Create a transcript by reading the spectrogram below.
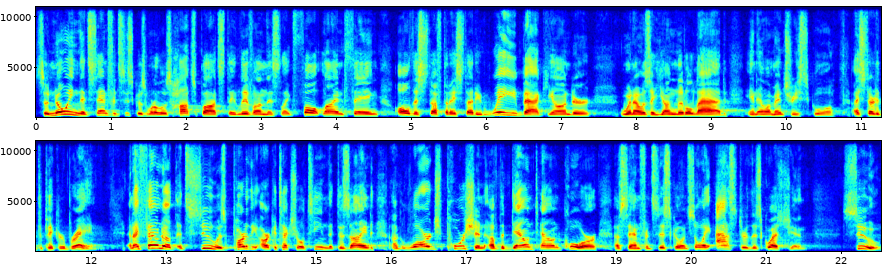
So, knowing that San Francisco is one of those hot spots, they live on this like fault line thing, all this stuff that I studied way back yonder when I was a young little lad in elementary school, I started to pick her brain. And I found out that Sue was part of the architectural team that designed a large portion of the downtown core of San Francisco. And so I asked her this question Sue,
